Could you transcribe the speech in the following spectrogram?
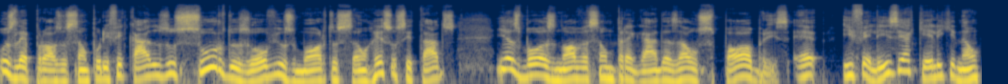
os leprosos são purificados, os surdos ouvem, os mortos são ressuscitados e as boas novas são pregadas aos pobres. É e feliz é aquele que não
